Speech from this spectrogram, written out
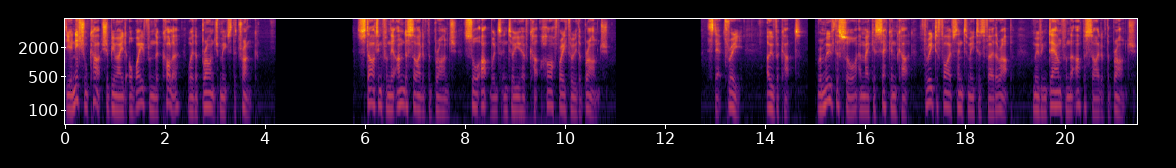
The initial cut should be made away from the collar where the branch meets the trunk. Starting from the underside of the branch, saw upwards until you have cut halfway through the branch. Step 3. Overcut. Remove the saw and make a second cut 3 to 5 centimeters further up, moving down from the upper side of the branch.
